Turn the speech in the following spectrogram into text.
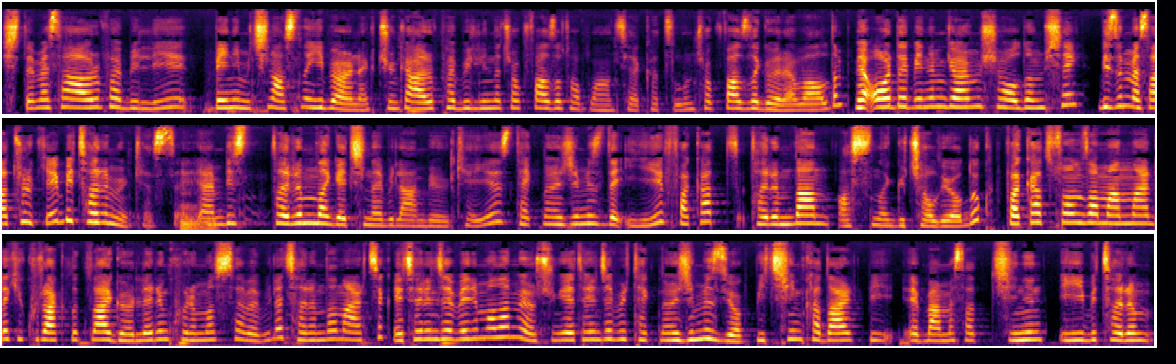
İşte mesela Avrupa Birliği benim için aslında iyi bir örnek. Çünkü Avrupa Birliği'nde çok fazla toplantıya katıldım, çok fazla görev aldım ve orada benim görmüş olduğum şey bizim mesela Türkiye bir tarım ülkesi. Yani biz tarımla geçinebilen bir ülkeyiz. Teknolojimiz de iyi fakat tarımdan aslında güç alıyorduk. Fakat son zamanlardaki kuraklıklar, göllerin kuruması sebebiyle tarımdan artık yeterince verim alamıyoruz. Çünkü yeterince bir teknolojimiz yok. Bir Çin kadar bir ben mesela Çin'in iyi bir tarım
